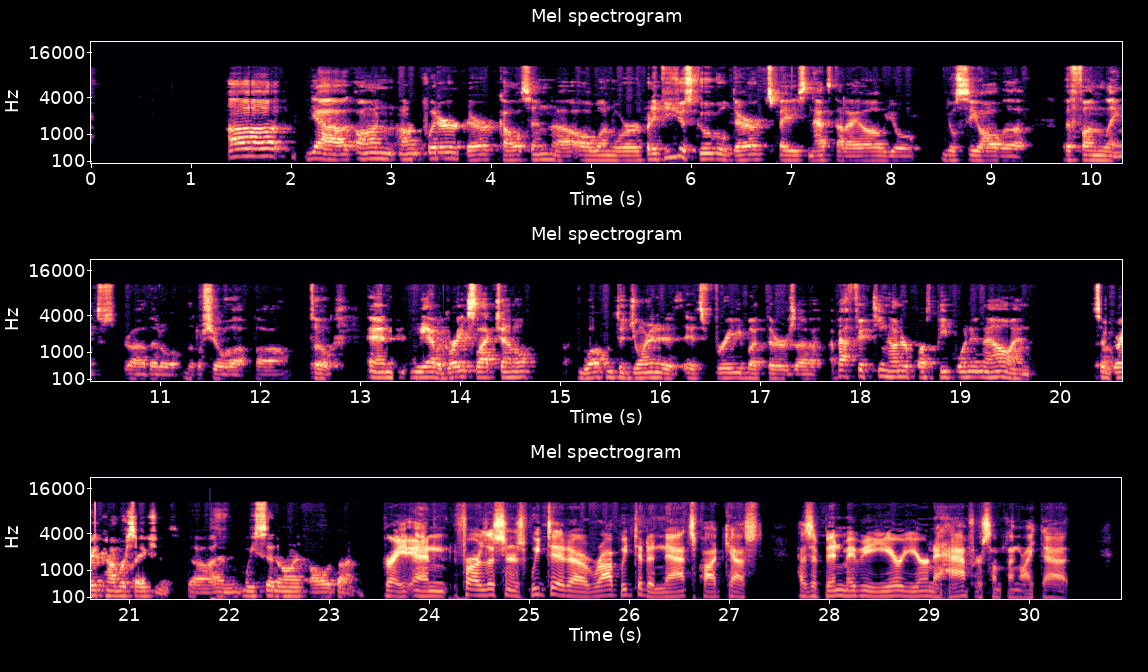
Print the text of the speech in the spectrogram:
Uh, yeah, on on Twitter, Derek Collison, uh, all one word. But if you just Google Derek Space nats.io, you'll you'll see all the the fun links uh, that'll that'll show up. Um, so, and we have a great Slack channel. Welcome to join it. It's, it's free, but there's uh, about fifteen hundred plus people in it now, and some great conversations. Uh, and we sit on it all the time. Great. And for our listeners, we did uh, Rob. We did a NATS podcast. Has it been maybe a year, year and a half, or something like that?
